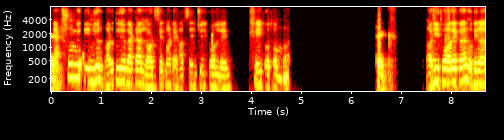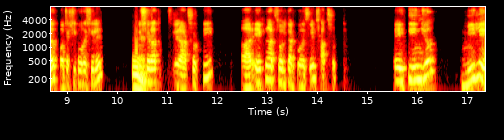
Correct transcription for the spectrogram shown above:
একসঙ্গে তিনজন ভারতীয় ব্যাটার লর্ডসের মাঠে হাফ সেঞ্চুরি করলেন সেই প্রথমবার। ঠিক। অজিত ওয়াদেকার অধিনায়ক পঁচাশি করেছিলেন বিশ্বনাথ করেছিলেন আটষট্টি আর একনাথ সোলকার করেছিলেন সাতষট্টি। এই তিনজন মিলে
